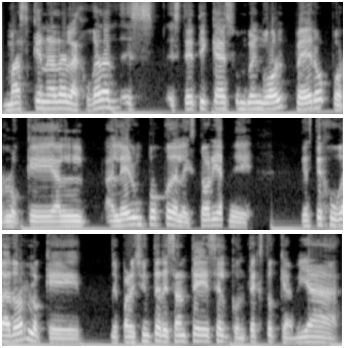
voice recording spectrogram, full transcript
más que nada la jugada es estética, es un buen gol, pero por lo que al, leer un poco de la historia de, de este jugador, lo que me pareció interesante es el contexto que había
